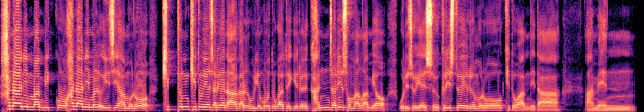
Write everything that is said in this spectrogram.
하나님만 믿고 하나님을 의지함으로 깊은 기도의 자리에 나아가는 우리 모두가 되기를 간절히 소망하며 우리 주 예수 그리스도의 이름으로 기도합니다. 아멘.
